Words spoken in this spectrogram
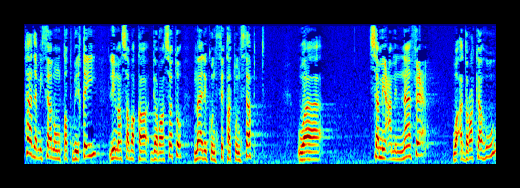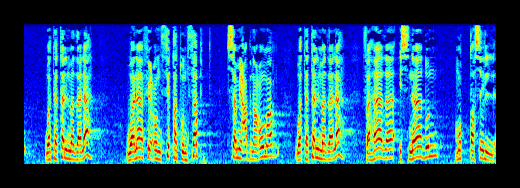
هذا مثال تطبيقي لما سبق دراسته. مالك ثقة ثبت وسمع من نافع وأدركه وتتلمذ له ونافع ثقة ثبت سمع ابن عمر وتتلمذ له فهذا إسناد متصل.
